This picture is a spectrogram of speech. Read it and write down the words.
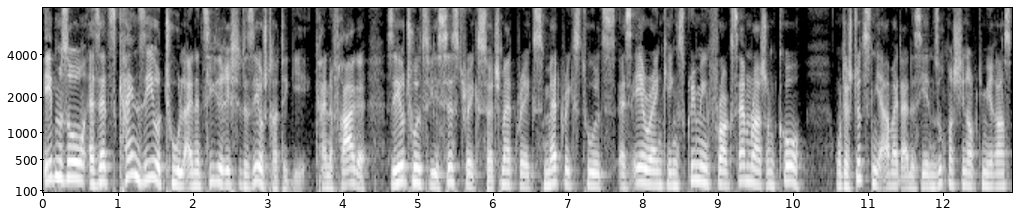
Ebenso ersetzt kein SEO-Tool eine zielgerichtete SEO-Strategie. Keine Frage. SEO-Tools wie Systrix, Searchmetrics, Metrics-Tools, SE-Ranking, Screaming Frog, SEMrush und Co unterstützen die Arbeit eines jeden Suchmaschinenoptimierers,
